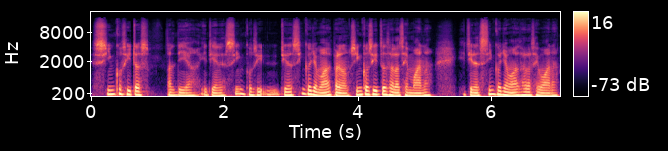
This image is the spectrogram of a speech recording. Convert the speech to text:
5 citas al día y tienes 5 tienes cinco llamadas, perdón, 5 citas a la semana y tienes 5 llamadas a la semana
